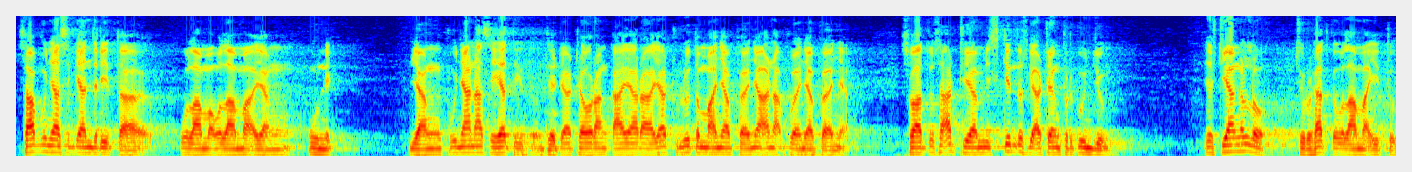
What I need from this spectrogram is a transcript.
Saya punya sekian cerita ulama-ulama yang unik yang punya nasihat itu. Jadi ada orang kaya raya dulu temannya banyak, anak buahnya banyak. Suatu saat dia miskin terus gak ada yang berkunjung. Terus dia ngeluh, curhat ke ulama itu.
